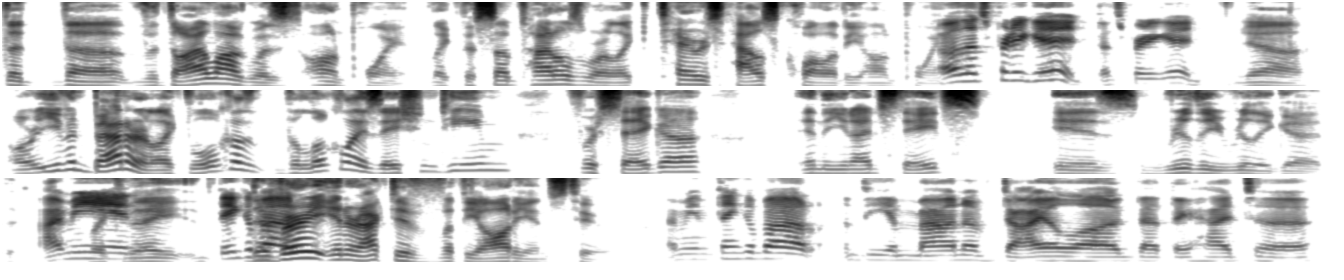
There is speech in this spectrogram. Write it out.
the the the dialogue was on point. Like the subtitles were like Terrace House quality on point. Oh, that's pretty good. That's pretty good. Yeah, or even better, like the local the localization team for Sega in the United States is really really good. I mean, like they think they're about- very interactive with the audience too. I mean, think about the amount of dialogue that they had to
